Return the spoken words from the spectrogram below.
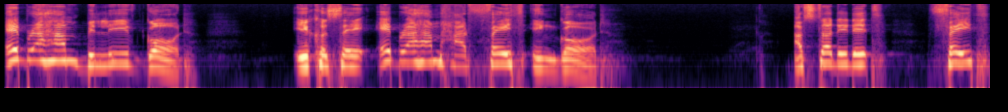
Abraham believed God. You could say Abraham had faith in God. I've studied it. Faith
